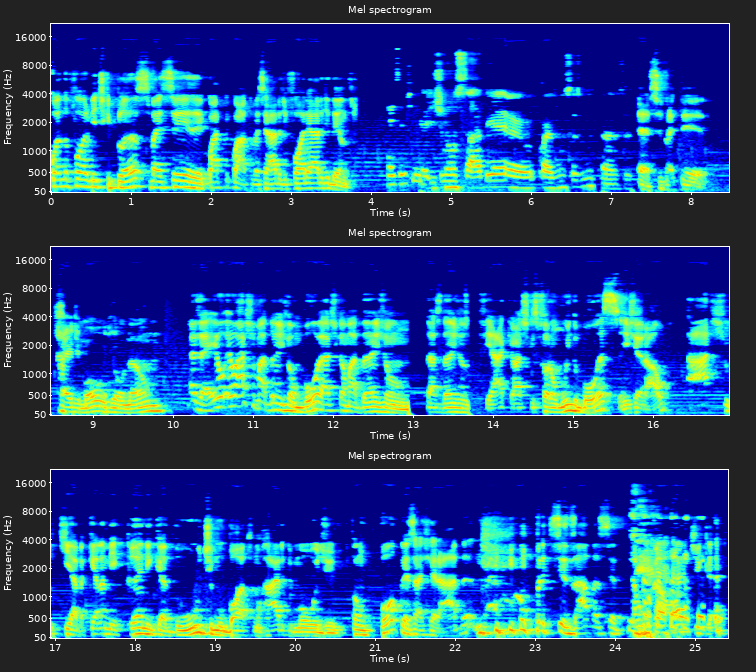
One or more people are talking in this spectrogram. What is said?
Quando for Mythic Plus, vai ser 4 e 4, vai ser a área de fora e a área de dentro. Que a gente não sabe é quais vão ser as mudanças. É, se vai ter hard mode ou não. Mas é, eu, eu acho uma dungeon boa, eu acho que é uma dungeon das dungeons do FIAC, eu acho que foram muito boas em geral. Acho que aquela mecânica do último boss no hard mode foi um pouco exagerada, não precisava ser tão caótica.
